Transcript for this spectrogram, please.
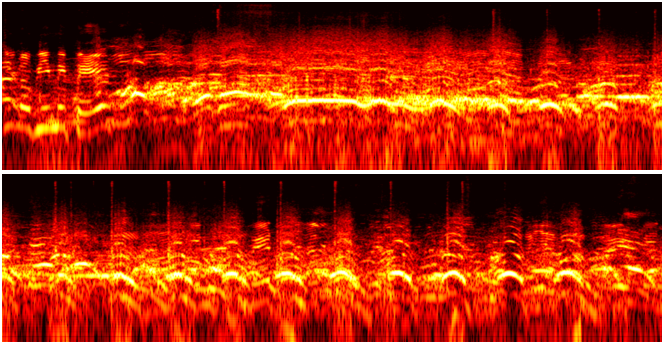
ที่เราพี่ไม่เป๋เป็นเพชรนะครับขยับไปเป็น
